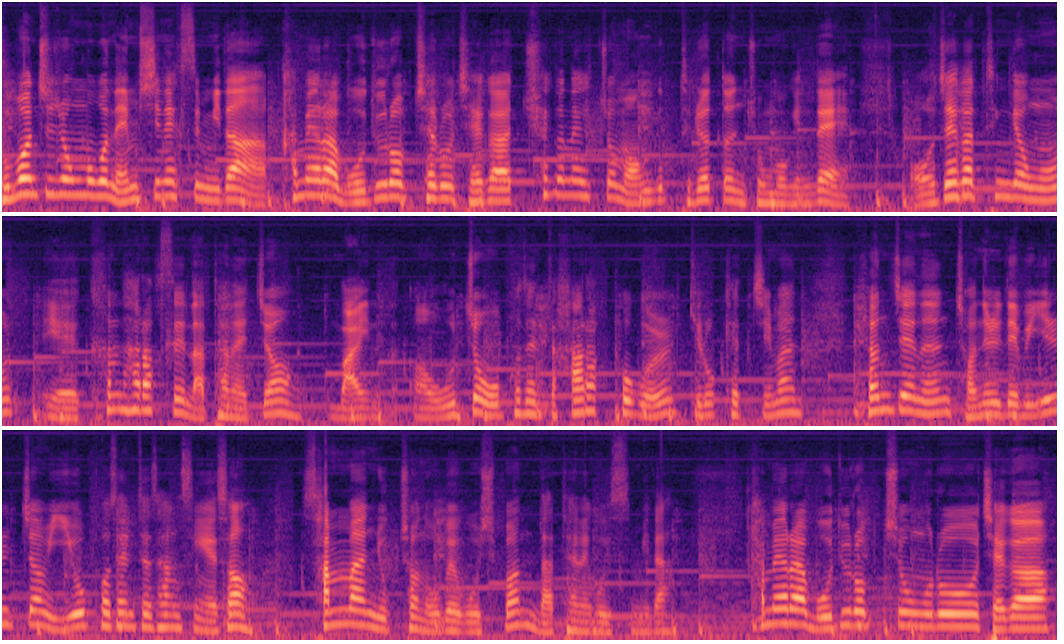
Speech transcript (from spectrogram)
두 번째 종목은 MC넥스입니다. 카메라 모듈 업체로 제가 최근에 좀 언급 드렸던 종목인데 어제 같은 경우 예, 큰 하락세 나타냈죠. 마인 어, 5.5% 하락폭을 기록했지만 현재는 전일 대비 1.25% 상승해서 36,550원 나타내고 있습니다. 카메라 모듈 업종으로 제가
